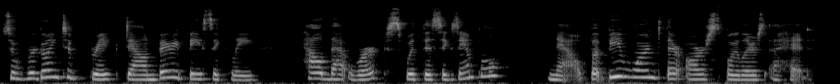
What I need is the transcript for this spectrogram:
so we're going to break down very basically how that works with this example now, but be warned there are spoilers ahead.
